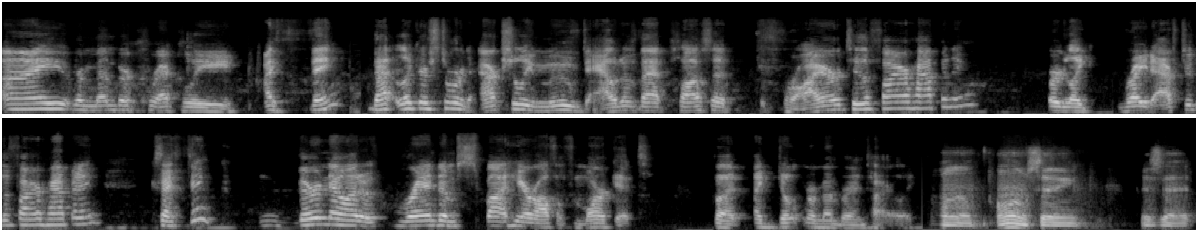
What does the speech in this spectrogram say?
I remember correctly. I think that liquor store had actually moved out of that plaza prior to the fire happening, or like right after the fire happening. Because I think they're now at a random spot here off of Market, but I don't remember entirely. Um, all I'm saying is that,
